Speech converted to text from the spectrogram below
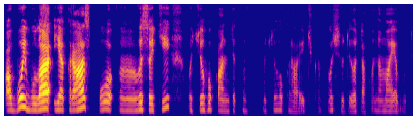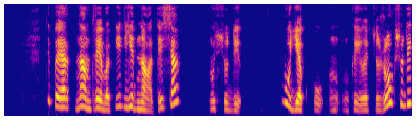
або й була якраз по е, висоті оцього кантику, оцього краєчка. Ось сюди, отак вона має бути. Тепер нам треба під'єднатися ось сюди, будь-який ланцюжок сюди,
